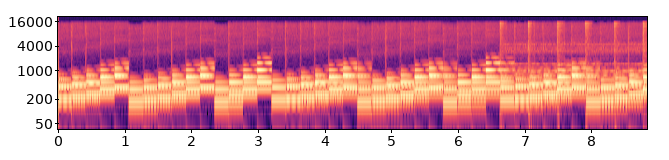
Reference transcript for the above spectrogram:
you.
